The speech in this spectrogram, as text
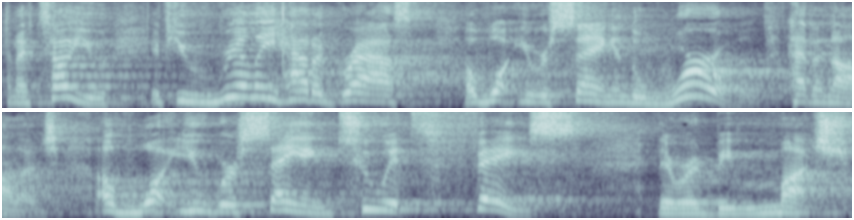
And I tell you, if you really had a grasp of what you were saying, and the world had a knowledge of what you were saying to its face, there would be much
